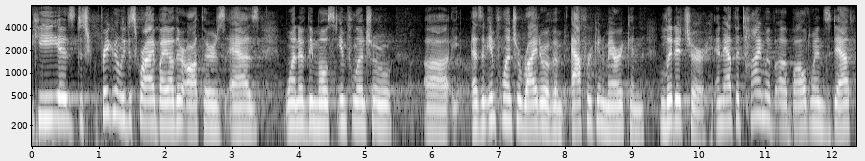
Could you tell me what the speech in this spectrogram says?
He is frequently described by other authors as one of the most influential uh, as an influential writer of African American literature. And at the time of uh, Baldwin's death,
